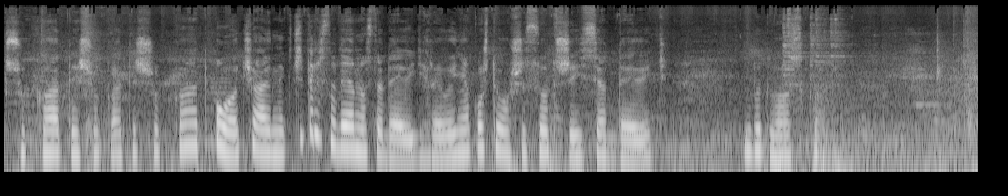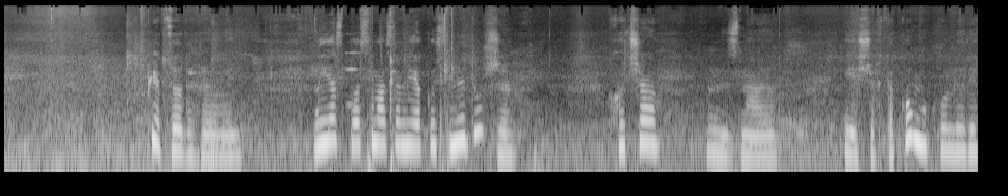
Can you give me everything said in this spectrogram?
Шукати, шукати, шукати. О, чайник 499 гривень, а коштував 669. Будь ласка. 500 гривень. Ну я з пластмасом якось не дуже. Хоча, не знаю, є ще в такому кольорі.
